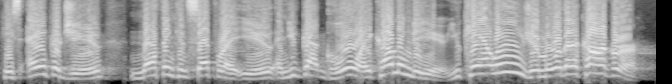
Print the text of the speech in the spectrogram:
He's anchored you. Nothing can separate you, and you've got glory coming to you. You can't lose. You're more than a conqueror.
